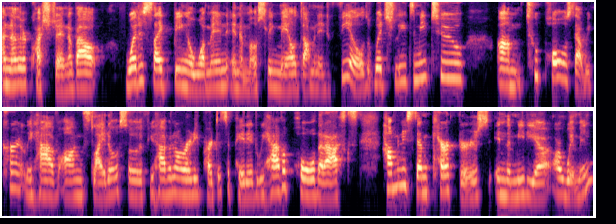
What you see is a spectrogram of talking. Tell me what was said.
another question about what it's like being a woman in a mostly male dominated field, which leads me to um, two polls that we currently have on Slido. So if you haven't already participated, we have a poll that asks how many STEM characters in the media are women?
